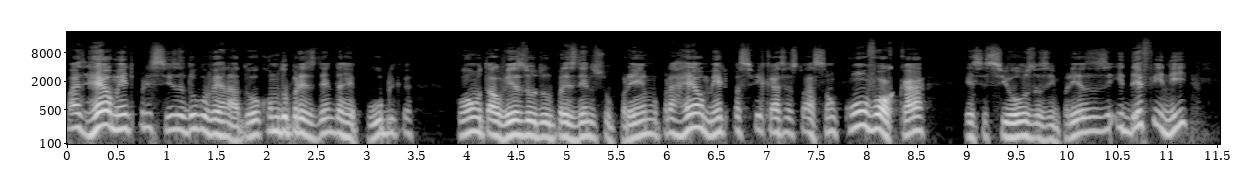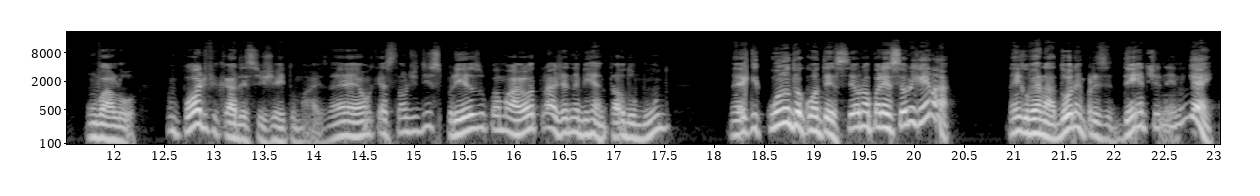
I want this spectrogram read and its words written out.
mas realmente precisa do governador, como do presidente da República, como talvez do, do presidente do Supremo, para realmente pacificar essa situação, convocar esses CEOs das empresas e definir um valor. Não pode ficar desse jeito mais. Né? É uma questão de desprezo com a maior tragédia ambiental do mundo, né? que quando aconteceu não apareceu ninguém lá. Nem governador, nem presidente, nem ninguém.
